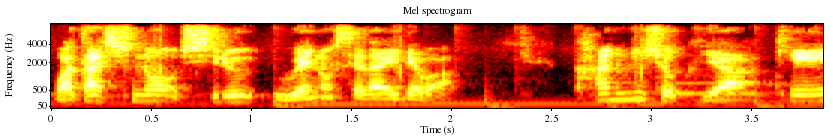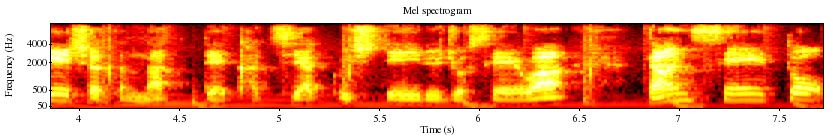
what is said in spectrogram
私の知る上の世代では、管理職や経営者となって活躍している女性は男性と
